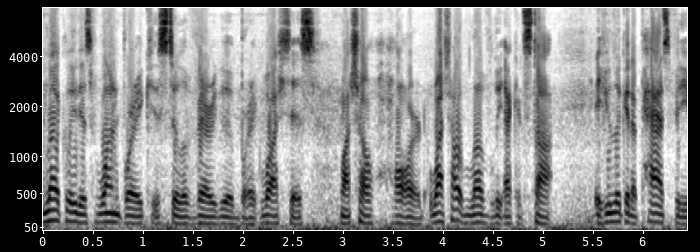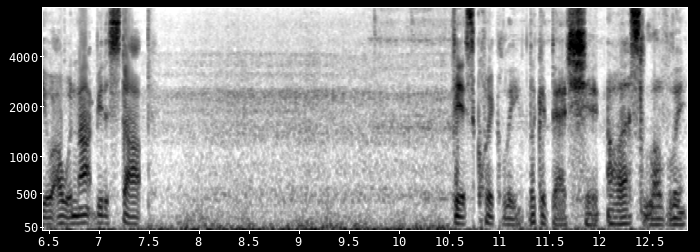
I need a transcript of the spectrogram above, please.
luckily this one brake is still a very good brake watch this watch how hard watch how lovely I can stop if you look at a past video I would not be to stop this quickly look at that shit oh that's lovely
